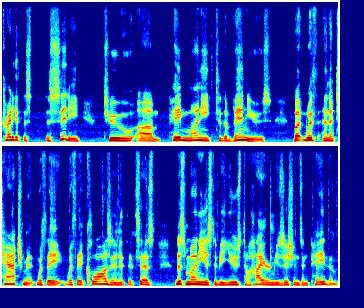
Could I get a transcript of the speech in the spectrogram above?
try to get this the city to um, pay money to the venues, but with an attachment, with a with a clause in it that says this money is to be used to hire musicians and pay them.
